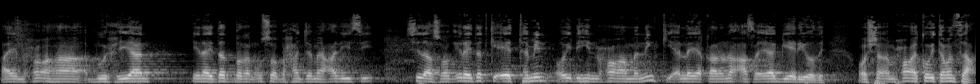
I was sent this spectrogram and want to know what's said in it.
ay muxuu ahaa buuxiyaan inay dad badan u soo baxaan jamaacadiisii sidaasoo inay dadka eetamin oy dhihiin muxuu ama ninkii la yaqaano noocaas ayaa geeriyooday oo muxuu ah ko iyo toban saac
